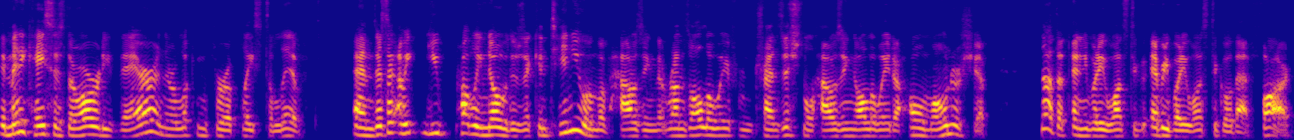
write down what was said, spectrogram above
In many cases, they're already there and they're looking for a place to live and there's i mean you probably know there's a continuum of housing that runs all the way from transitional housing all the way to home ownership. Not that anybody wants to everybody wants to go that far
